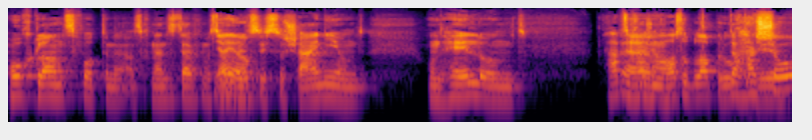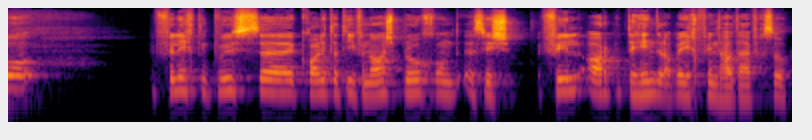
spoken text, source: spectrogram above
Hochglanzfotos, also ich nenne es jetzt einfach mal so, Ja, ja. es ist so shiny und, und hell und Hauptsache hast du Ähm, ein Haselblatt braucht da hast du schon vielleicht einen gewissen qualitativen Anspruch und es ist viel Arbeit dahinter, aber ich finde halt einfach so,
